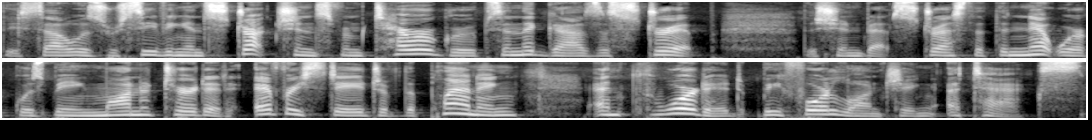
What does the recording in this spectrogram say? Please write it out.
The cell was receiving instructions from terror groups in the Gaza Strip. The Shin Bet stressed that the network was being monitored at every stage of the planning and thwarted before launching attacks.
